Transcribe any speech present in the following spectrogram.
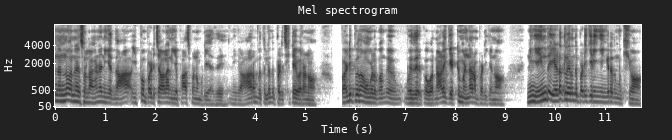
என்னன்னு என்ன சொல்கிறாங்கன்னா நீங்கள் இந்த இப்போ படித்தாவெல்லாம் நீங்கள் பாஸ் பண்ண முடியாது. நீங்கள் ஆரம்பத்துலேருந்து படிச்சுக்கிட்டே வரணும். படிப்பு தான் உங்களுக்கு வந்து இது இருக்கும். ஒரு நாளைக்கு எட்டு மணி நேரம் படிக்கணும். நீங்கள் எந்த இடத்துல இருந்து படிக்கிறீங்கிறது முக்கியம்.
